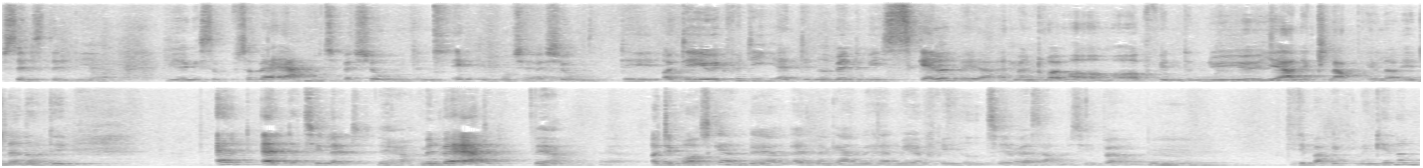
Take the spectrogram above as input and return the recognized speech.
selvstændige virke. Så, så hvad er motivationen, den ægte motivation? Det, og det er jo ikke fordi, at det nødvendigvis skal være, at man drømmer om at opfinde den nye hjerneklap eller et eller andet. Det, alt, alt er tilladt. Ja. Men hvad er det? Ja. Og det må også gerne være, at man gerne vil have mere frihed til at være sammen med sine børn. Mm. Det er bare vigtigt, at man kender dem.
